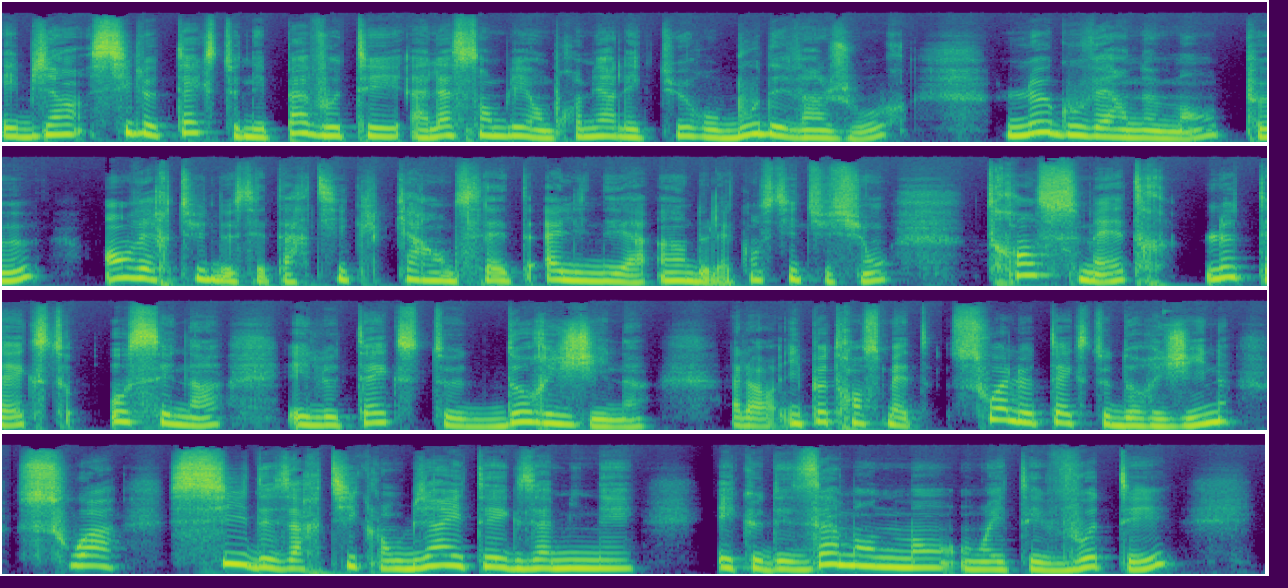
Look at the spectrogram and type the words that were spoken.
eh bien, si le texte n'est pas voté à l'Assemblée en première lecture au bout des 20 jours, le gouvernement peut, en vertu de cet article 47 alinéa 1 de la Constitution, transmettre le texte au Sénat et le texte d'origine. Alors, il peut transmettre soit le texte d'origine, soit si des articles ont bien été examinés et que des amendements ont été votés,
